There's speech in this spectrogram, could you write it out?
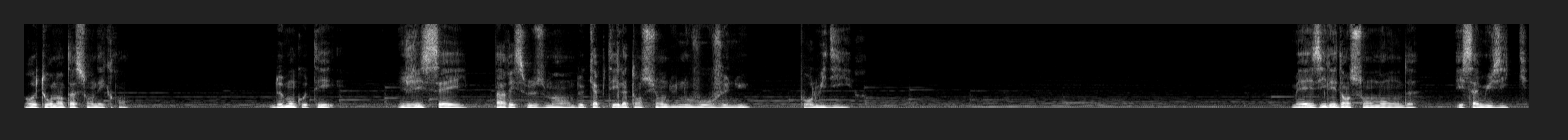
retournant à son écran. De mon côté, j'essaye paresseusement de capter l'attention du nouveau venu pour lui dire Mais il est dans son monde et sa musique,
